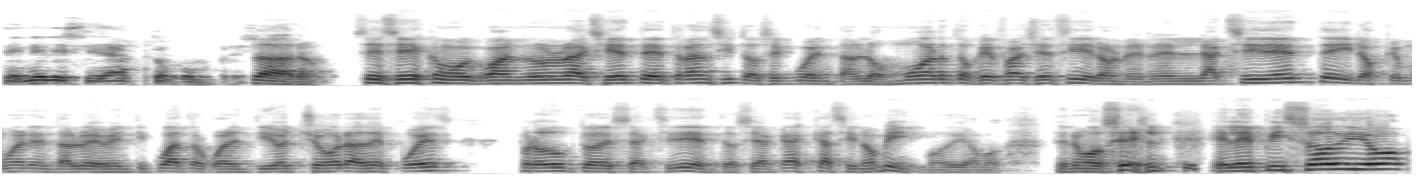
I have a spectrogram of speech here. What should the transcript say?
tener ese dato con Claro, sí, sí, es como cuando en un accidente de tránsito se cuentan los muertos que fallecieron en el accidente y los que mueren tal vez 24, 48 horas después, producto de ese accidente. O sea, acá es casi lo mismo, digamos. Tenemos el, el episodio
